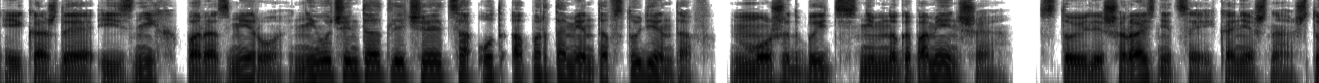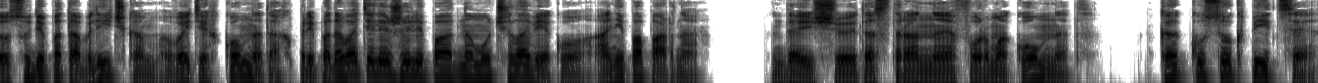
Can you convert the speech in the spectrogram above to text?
и каждая из них по размеру не очень-то отличается от апартаментов студентов, может быть, немного поменьше. С той лишь разницей, конечно, что, судя по табличкам, в этих комнатах преподаватели жили по одному человеку, а не попарно. Да еще эта странная форма комнат, как кусок пиццы,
